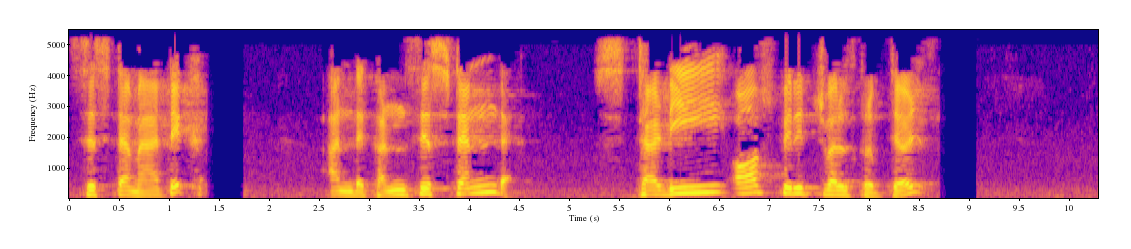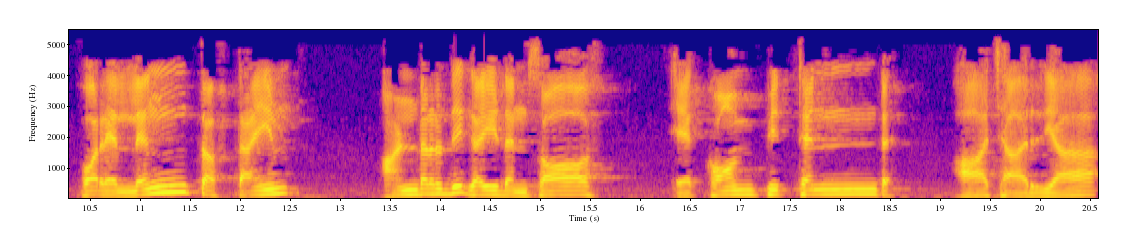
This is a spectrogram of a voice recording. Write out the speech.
Systematic and consistent study of spiritual scriptures for a length of time under the guidance of a competent acharya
